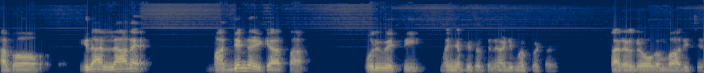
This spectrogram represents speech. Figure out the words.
അപ്പോ ഇതല്ലാതെ മദ്യം കഴിക്കാത്ത ഒരു വ്യക്തി മഞ്ഞപ്പിത്തത്തിന് അടിമപ്പെട്ട് കരൾ രോഗം ബാധിച്ച്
